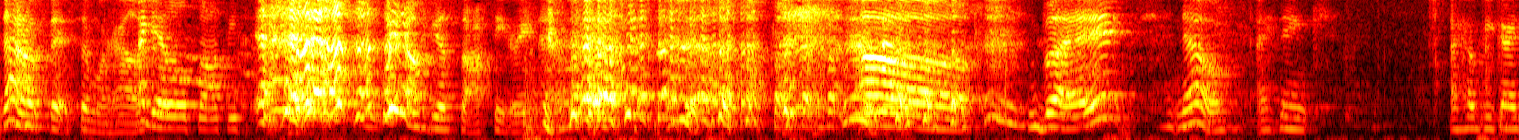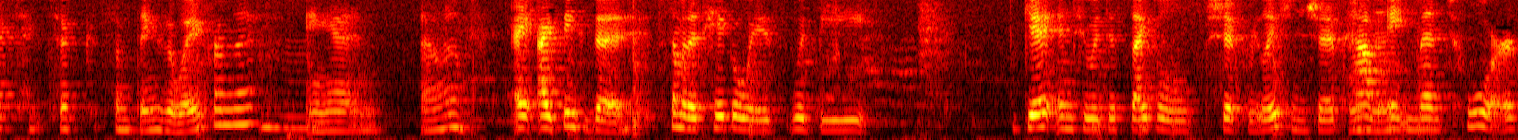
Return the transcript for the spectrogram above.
that'll fit somewhere else. I get a little saucy. we don't feel saucy right now. oh, but no, I think I hope you guys t- took some things away from this, Mhm. and I don't know. I, I think that some of the takeaways would be get into a discipleship relationship, have Mhm. a mentor,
